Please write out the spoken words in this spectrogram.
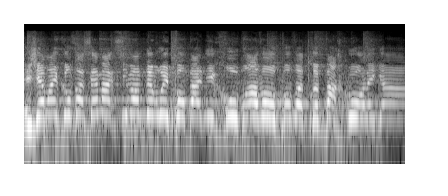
Et j'aimerais qu'on fasse un maximum de bruit pour Banny Crew. Bravo pour votre parcours, les gars.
